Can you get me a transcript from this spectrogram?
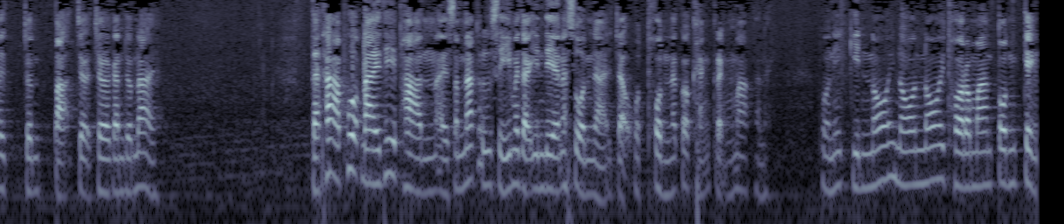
ไปจนปะเจอเจอกันจนได้ แต่ถ้าพวกใดที่ผ่านไอ้สำนักฤาษีมาจากอินเดียนะส่วนใหญ่จะอดทนแล้วก็แข็งแกร่งมากนะพวกนี้กินน้อยนอนน้อยทรมานตนเก่ง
